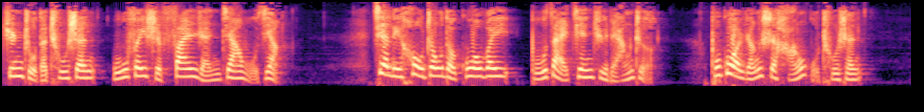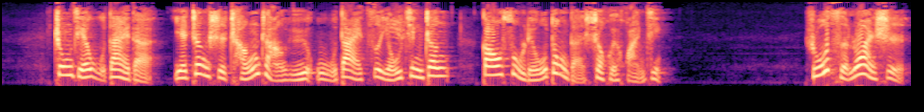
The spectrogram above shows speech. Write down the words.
君主的出身无非是藩人加武将。建立后周的郭威不再兼具两者，不过仍是行伍出身。终结五代的，也正是成长于五代自由竞争、高速流动的社会环境。如此乱世，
